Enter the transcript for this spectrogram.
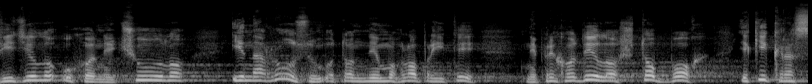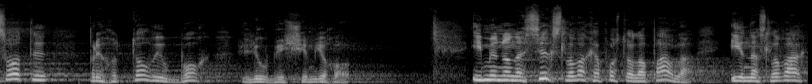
виділо, ухо не чуло, і на розум ото не могло прийти, не приходило, що Бог, які красоти приготовив Бог любящим Його. Іменно на цих словах апостола Павла і на словах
